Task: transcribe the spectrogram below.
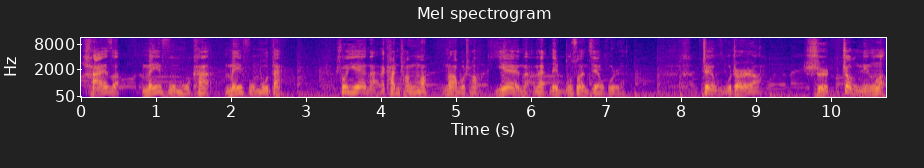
孩子没父母看，没父母带，说爷爷奶奶看成吗？那不成，爷爷奶奶那不算监护人。这五证儿啊，是证明了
